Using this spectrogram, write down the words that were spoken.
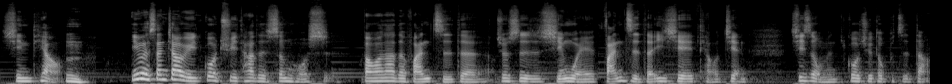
心跳？嗯，因为三焦鱼过去它的生活史，包括它的繁殖的，就是行为繁殖的一些条件，其实我们过去都不知道。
